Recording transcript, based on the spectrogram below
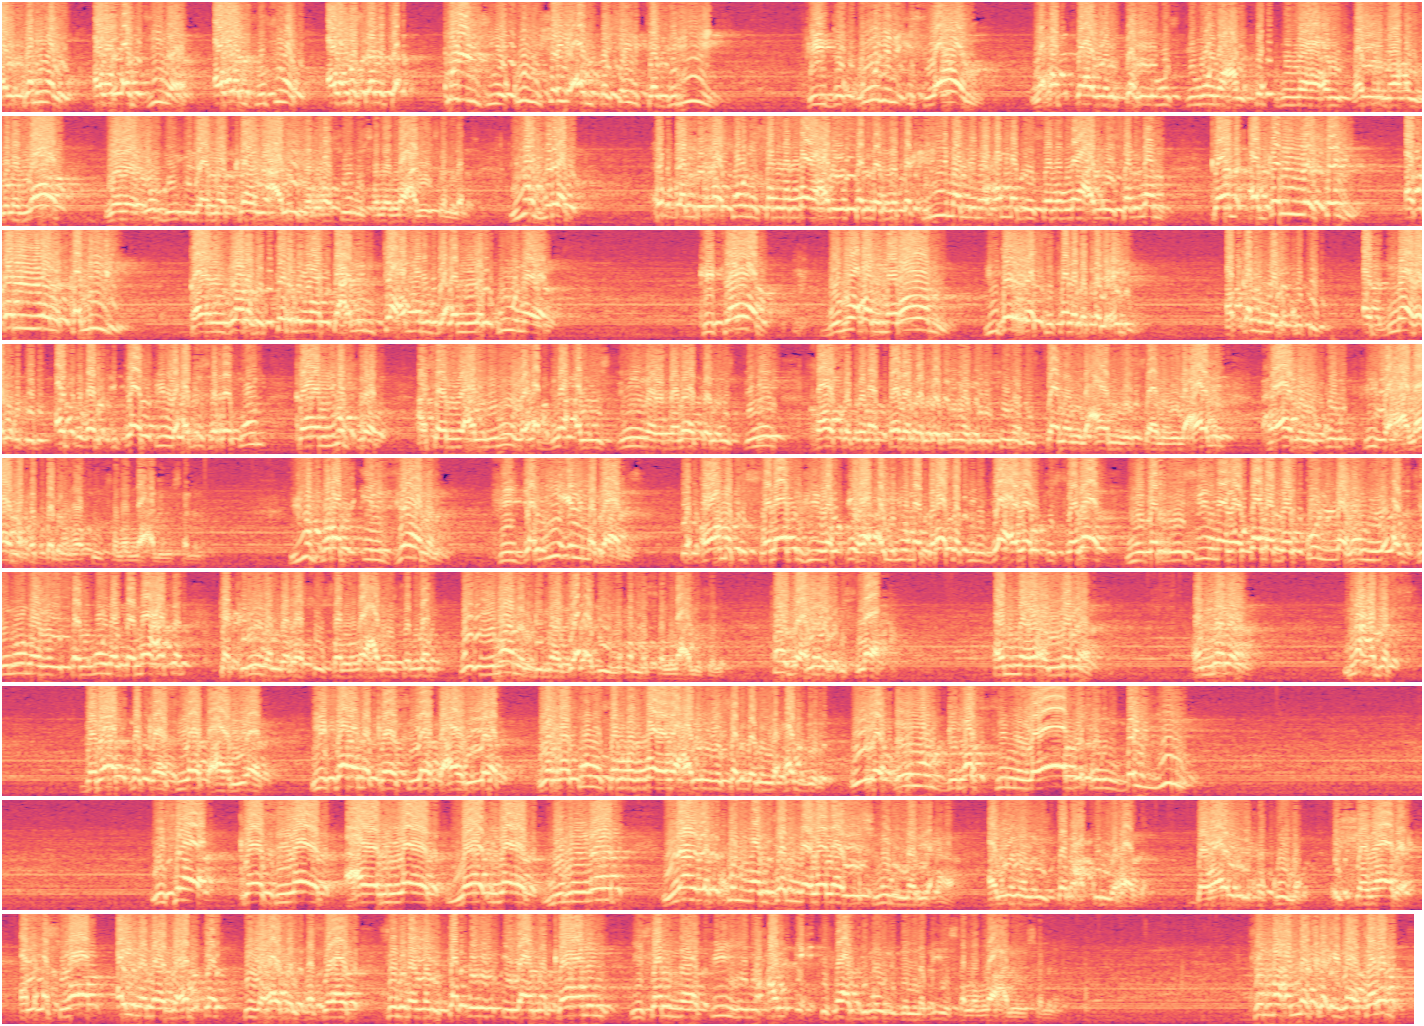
الخمور أو الزنا أو الفسوق أو مسألة كل شيء يكون شيئا فشيء تدريج في دخول الإسلام. وحتى ينتهي المسلمون عن حكم ما غير ما أنزل الله ويعودوا إلى ما كان عليه الرسول صلى الله عليه وسلم. يفرض حبا للرسول صلى الله عليه وسلم وتكريما لمحمد صلى الله عليه وسلم كان أقل شيء أقل القليل. كان وزارة التربية والتعليم تأمر بأن يكون كتاب بلوغ المرام يدرس لطلبة العلم أقل الكتب. أدناها كتب أصغر كتاب فيه حديث الرسول كان يفرض عشان يعلموه أبناء المسلمين وبنات المسلمين خاصة الطلبة الذين يدرسون في الثانوي العام والثانوي العالي. هذا يكون فيه علامة حبا للرسول صلى الله عليه وسلم. يفرض إلزاما في جميع المدارس. إقامة الصلاة في وقتها أي مدرسة جاء وقت الصلاة مدرسين وطلبة كلهم يؤذنون ويصلون جماعة تكريما للرسول صلى الله عليه وسلم وإيمانا بما جاء به محمد صلى الله عليه وسلم. هذا هو الإصلاح أما أننا أننا نعبث بناتنا كاسيات عاريات نساءنا كاسيات عاريات والرسول صلى الله عليه وسلم يحذر ويقول بنص واضح بين نساء كاسيات عاريات مائلات مميلات لا يدخلن الجنة ولا يشمون ريحها. اليوم المجتمع كل هذا. دوائر الحكومة الشوارع الأسواق أينما ذهبت في هذا الفساد ثم ينتقل إلى مكان يسمى فيه محل احتفال بمولد النبي صلى الله عليه وسلم. ثم أنك إذا طلبت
